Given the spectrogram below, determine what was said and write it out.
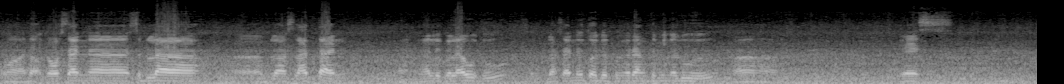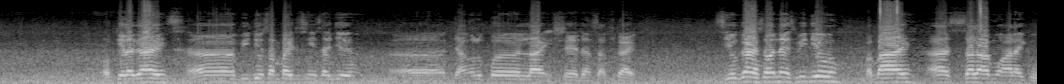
Wah, tak kawasan uh, sebelah uh, belah selatan uh, ngala ke laut tu. Sebelah sana tu ada pengerang terminal 2. Uh, yes. Okeylah guys, uh, video sampai di sini saja. Uh, jangan lupa like, share dan subscribe. See you guys on next video. Bye bye. Assalamualaikum.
